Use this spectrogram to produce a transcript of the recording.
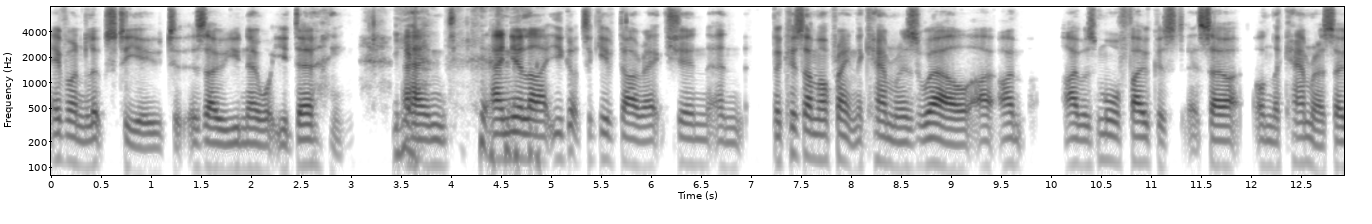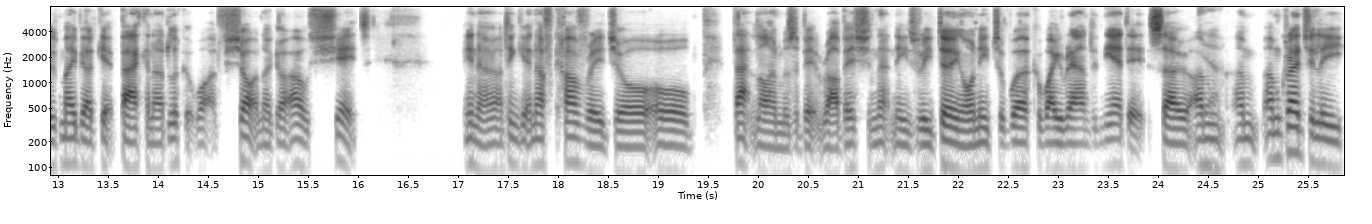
everyone looks to you to, as though you know what you're doing, Yeah. and and you're like you got to give direction, and because I'm operating the camera as well, I, I'm I was more focused uh, so on the camera. So maybe I'd get back and I'd look at what I'd shot and I'd go, oh shit, you know, I didn't get enough coverage, or or that line was a bit rubbish, and that needs redoing, or I need to work a way round in the edit. So I'm Yeah. I'm I'm gradually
